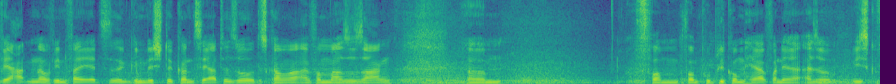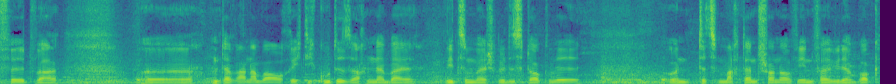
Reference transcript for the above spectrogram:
wir hatten auf jeden Fall jetzt äh, gemischte Konzerte so, das kann man einfach mal so sagen. Ähm, vom, vom Publikum her, von der, also wie es gefüllt war. Äh, und da waren aber auch richtig gute Sachen dabei, wie zum Beispiel das Dogville. Und das macht dann schon auf jeden Fall wieder Bock,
